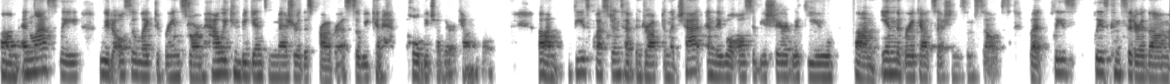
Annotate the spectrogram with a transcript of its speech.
Um, and lastly, we'd also like to brainstorm how we can begin to measure this progress so we can hold each other accountable. Um, these questions have been dropped in the chat and they will also be shared with you um, in the breakout sessions themselves. But please, please consider them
